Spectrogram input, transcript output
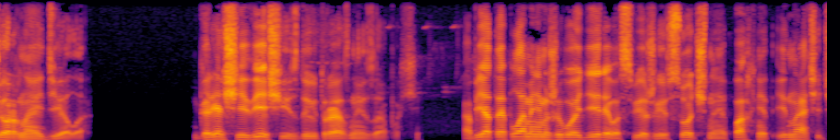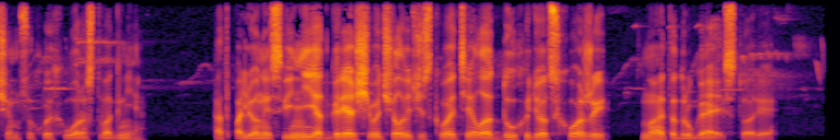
Черное дело. Горящие вещи издают разные запахи. Объятое пламенем живое дерево, свежее и сочное, пахнет иначе, чем сухой хворост в огне. От паленой свиньи, от горящего человеческого тела дух идет схожий, но это другая история.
